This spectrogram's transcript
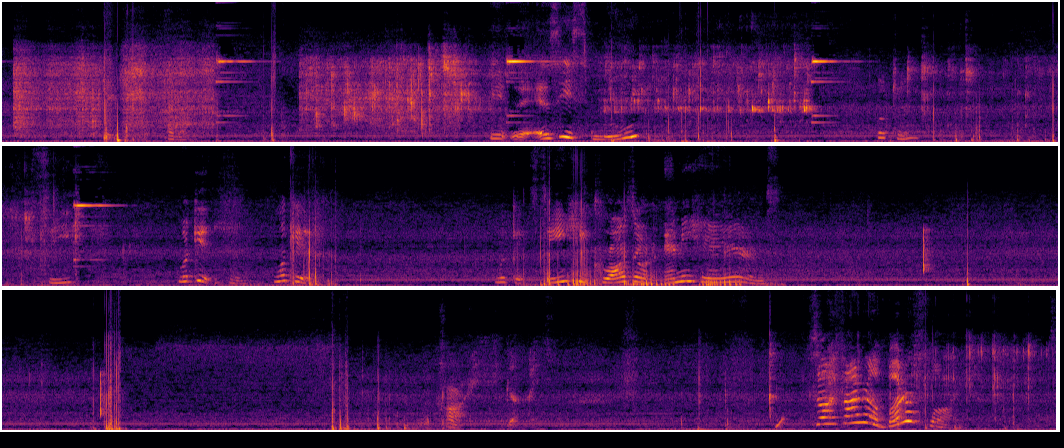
Is he smooth? Look at him. See? Look at him. Look at him. Look at, see, he crawls on any hands. Hi, guys. So I found a butterfly.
